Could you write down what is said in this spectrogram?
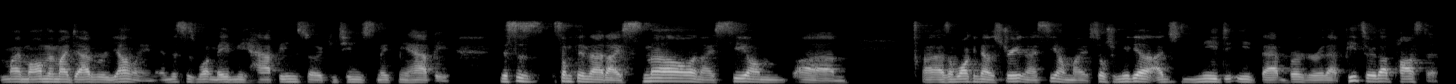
my mom and my dad were yelling and this is what made me happy and so it continues to make me happy this is something that I smell and I see on um, uh, as I'm walking down the street and I see on my social media. I just need to eat that burger or that pizza or that pasta.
